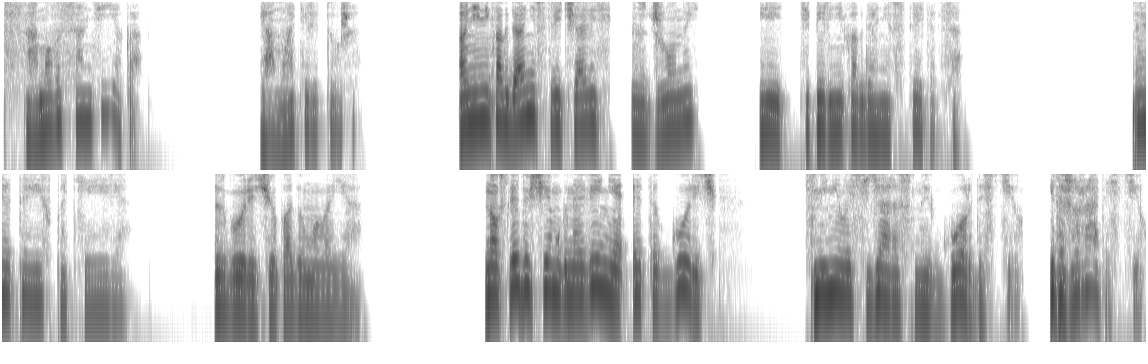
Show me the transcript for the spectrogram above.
с самого Сан-Диего. И о матери тоже. Они никогда не встречались с Джоной и теперь никогда не встретятся. Это их потеря, — с горечью подумала я. Но в следующее мгновение эта горечь сменилась яростной гордостью и даже радостью.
